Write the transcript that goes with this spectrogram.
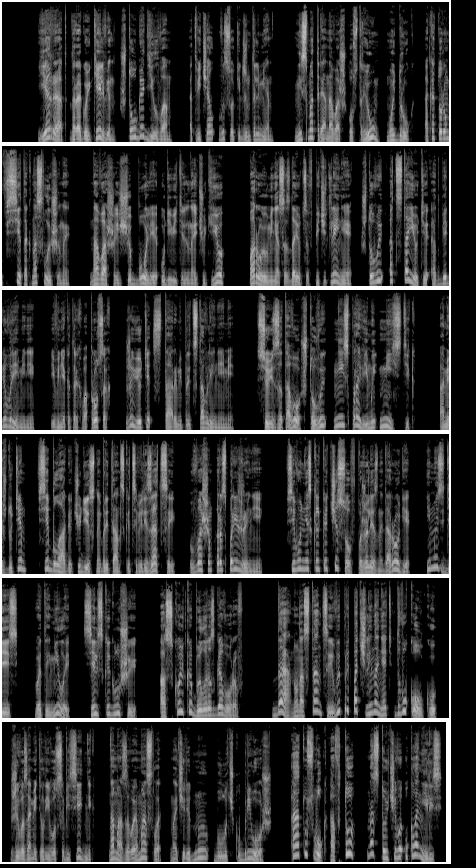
«Я рад, дорогой Кельвин, что угодил вам», — отвечал высокий джентльмен. «Несмотря на ваш острый ум, мой друг, о котором все так наслышаны, на ваше еще более удивительное чутье, порой у меня создается впечатление, что вы отстаете от бега времени и в некоторых вопросах живете старыми представлениями. Все из-за того, что вы неисправимый мистик. А между тем, все блага чудесной британской цивилизации в вашем распоряжении. Всего несколько часов по железной дороге, и мы здесь, в этой милой сельской глуши. А сколько было разговоров? Да, но на станции вы предпочли нанять двуколку, живо заметил его собеседник, намазывая масло на очередную булочку бриош. А от услуг авто настойчиво уклонились.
